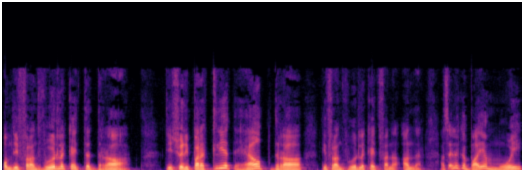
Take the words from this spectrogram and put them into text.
om die verantwoordelikheid te dra. Die so die parakleet help dra die verantwoordelikheid van 'n ander. As eintlik 'n baie mooi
